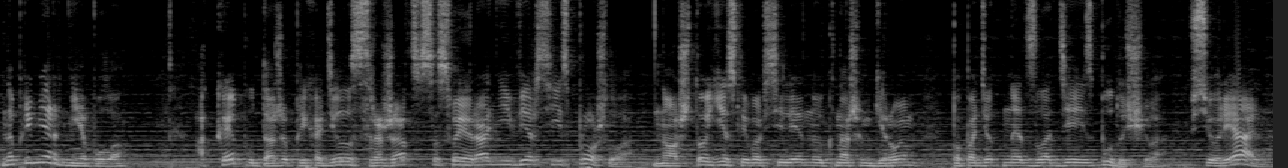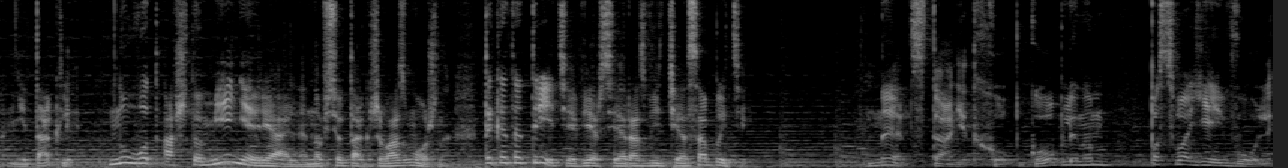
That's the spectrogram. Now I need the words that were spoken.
например, Небула, а Кэпу даже приходилось сражаться со своей ранней версией из прошлого. Ну а что если во вселенную к нашим героям попадет Нед-злодей из будущего? Все реально, не так ли? Ну вот, а что менее реально, но все так же возможно, так это третья версия развития событий. Нед станет Хоп-Гоблином по своей воле.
